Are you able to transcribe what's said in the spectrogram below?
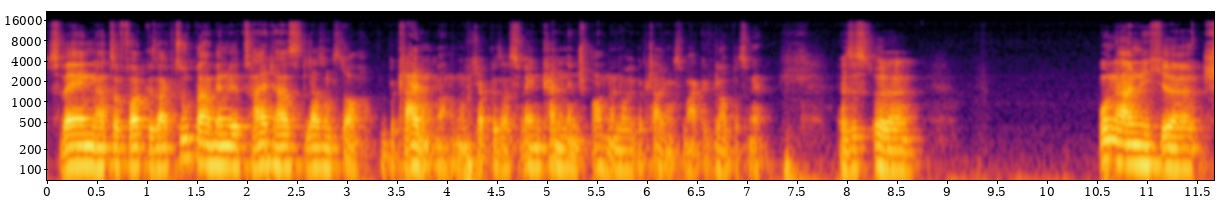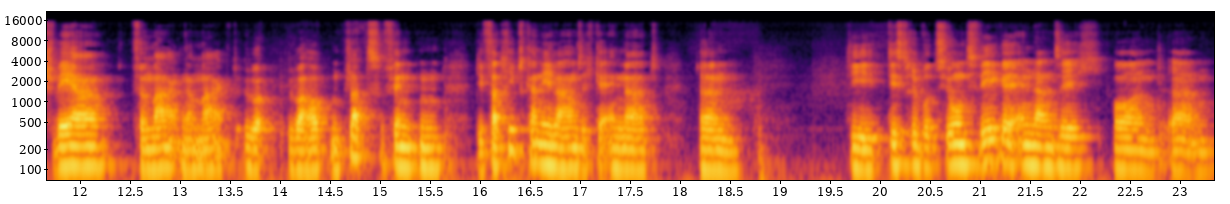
Sven hat sofort gesagt, super, wenn du Zeit hast, lass uns doch Bekleidung machen. Und ich habe gesagt, Sven, kein Mensch braucht eine neue Bekleidungsmarke, glaub es mir. Es ist äh, unheimlich äh, schwer für Marken am Markt über, überhaupt einen Platz zu finden. Die Vertriebskanäle haben sich geändert. Ähm, die Distributionswege ändern sich und ähm,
